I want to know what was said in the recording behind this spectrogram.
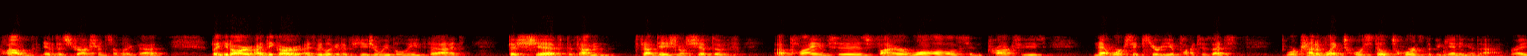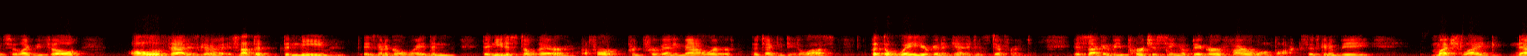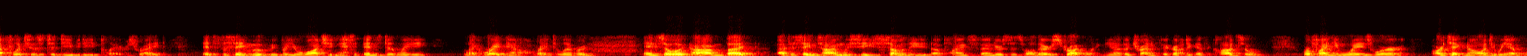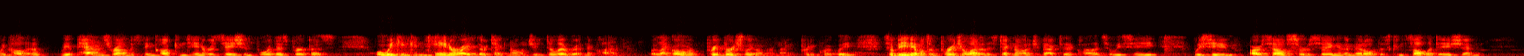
cloud infrastructure and stuff like that. But you know, our, I think our as we look at the future, we believe that the shift, the found, foundational shift of appliances, firewalls, and proxies, network security appliances. That's we're kind of like towards, still towards the beginning of that, right? So like we feel all of that is going to, it's not that the need is going to go away. The, the need is still there for pre- preventing malware, detecting data loss, but the way you're going to get it is different. It's not going to be purchasing a bigger firewall box. It's going to be much like Netflix is to DVD players, right? It's the same movie, but you're watching it instantly, like right now, right, delivered. And so, um, but at the same time, we see some of the appliance vendors as well. They're struggling. You know, they're trying to figure out how to get the cloud. So we're finding ways where our technology, we have we call we have patents around this thing called containerization for this purpose, where we can containerize their technology and deliver it in the cloud, like over pretty, virtually overnight, pretty quickly. So being able to bridge a lot of this technology back to the cloud. So we see we see ourselves sort of sitting in the middle of this consolidation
